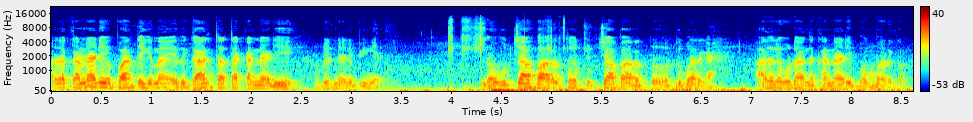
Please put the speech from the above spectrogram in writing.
அந்த கண்ணாடியை பார்த்தீங்கன்னா இது காந்தி தாத்தா கண்ணாடி அப்படின்னு நினைப்பீங்க. இந்த உச்சா பாரத்தோ சுச்சா பாரத்தோ வந்து பாருங்க. அதில் கூட அந்த கண்ணாடி பொம்மை இருக்கும்.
